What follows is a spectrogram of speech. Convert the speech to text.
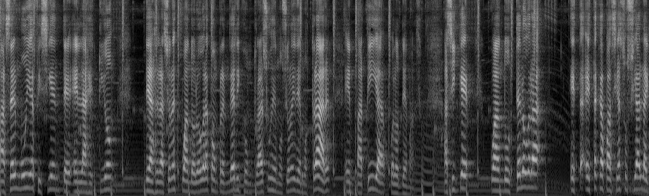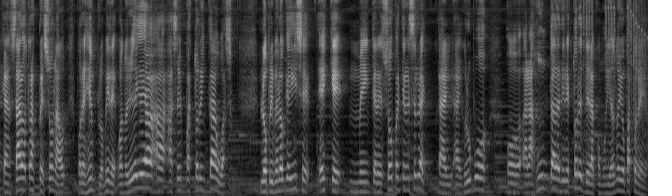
a ser muy eficiente en la gestión de las relaciones cuando logra comprender y controlar sus emociones y demostrar empatía por los demás. Así que cuando usted logra esta, capacidad social de alcanzar a otras personas, por ejemplo, mire, cuando yo llegué a, ser pastor en Caguas, lo primero que hice es que me interesó pertenecer al, grupo o a la junta de directores de la comunidad donde yo pastoreo,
